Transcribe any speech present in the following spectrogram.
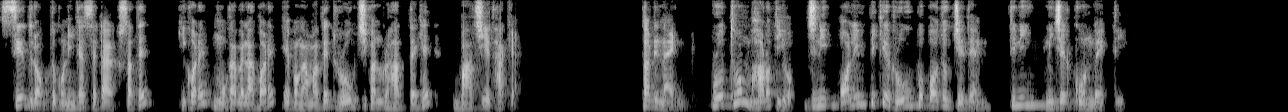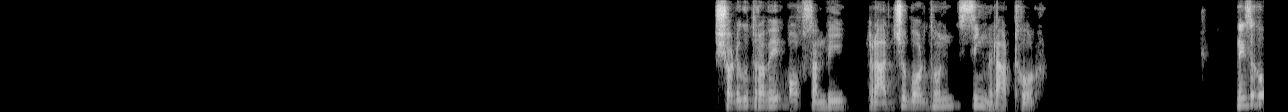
শ্বেত রক্তকণিকা সেটার সাথে কি করে? মোকাবেলা করে এবং আমাদের রোগ জীবাণুর হাত থেকে বাঁচিয়ে থাকে। থার্টি নাইন, প্রথম ভারতীয় যিনি অলিম্পিকে রৌপ্য পদক জেতেন, তিনি নিচের কোন ব্যক্তি? সঠিক উত্তর হবে option B, Rajyavardhan Singh Rathore. Next দেখো,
